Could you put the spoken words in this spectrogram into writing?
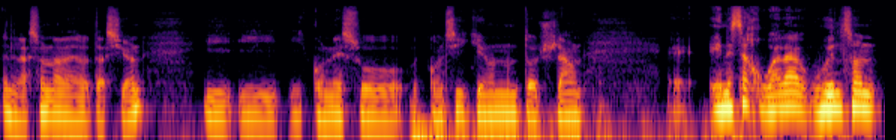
en la zona de anotación, y, con eso consiguieron un touchdown. En esta jugada, Wilson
